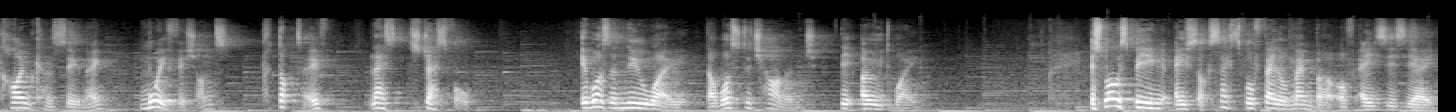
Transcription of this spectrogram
time consuming, more efficient, productive, less stressful. It was a new way that was to challenge the old way. As well as being a successful fellow member of ACCA,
